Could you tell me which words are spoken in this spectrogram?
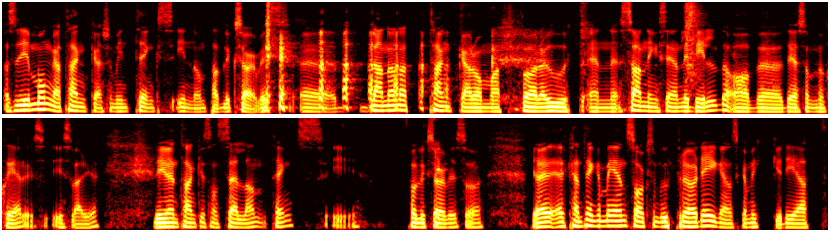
Alltså det är många tankar som inte tänks inom public service. Eh, bland annat tankar om att föra ut en sanningsenlig bild av eh, det som sker i, i, Sverige. Det är en tanke som sällan tänkts i public service. Och jag, jag, kan tänka mig en sak som upprör dig ganska mycket. Det är att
